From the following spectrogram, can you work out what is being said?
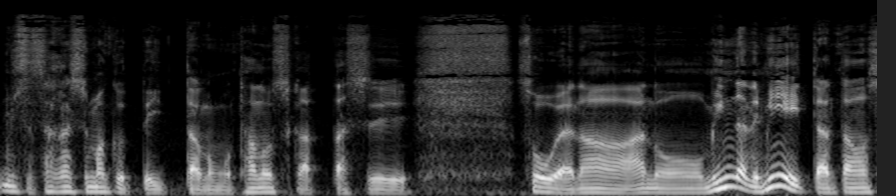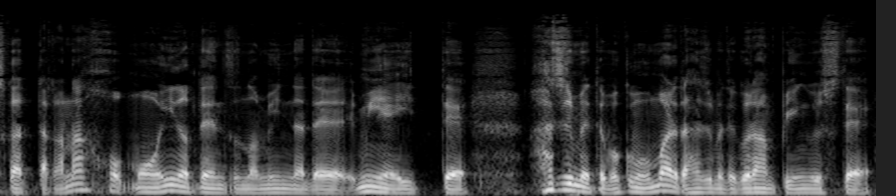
店探しまくって行ったのも楽しかったし、そうやな、あの、みんなで三重行ったの楽しかったかな。もう、イノテンズのみんなで三重行って、初めて、僕も生まれて初めてグランピングして、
